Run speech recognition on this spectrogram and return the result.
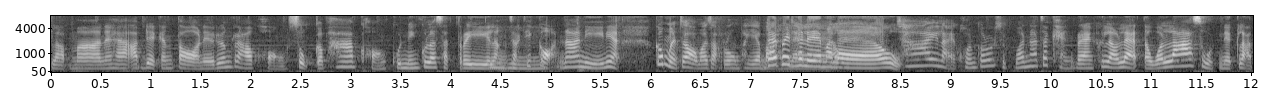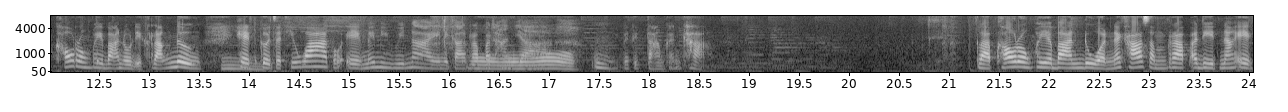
กลับมานะคะอัปเดตกันต่อในเรื่องราวของสุขภาพของคุณนิ้งกุลสตรี หลังจากที่ก่อนหน้านี้เนี่ยก็เหมือนจะออกมาจากโรงพยาบาลได้ไปทะเลมาแล้ว ใช่หลายคนก็รู้สึกว่าน่าจะแข็งแรงขึ้นแล้วแหละ แต่ว่าล่าสุดเนี่ยกลับเข้าโรงพยาบาลโดนอีกครั้งหนึ่งอืมเหตุเกิดจากที่ว่าตัวเองไม่มีวินัยในการรับประทานยาโอ้อืมไปติดตามกันค่ะ กลับเข้าโรงพยาบาลด่วนนะคะสำหรับอดีตนางเอก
